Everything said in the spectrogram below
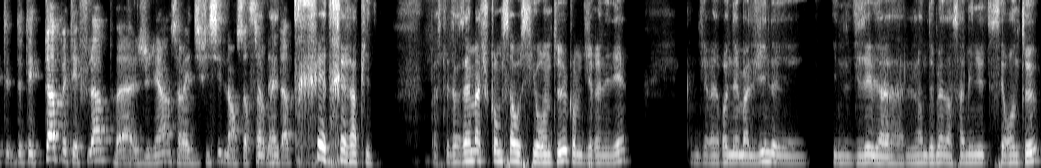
de, tes tops et tes flops, euh, Julien. Ça va être difficile d'en sortir ça va être Très, très rapide. Parce que dans un match comme ça, aussi honteux, comme dirait Néné, comme dirait René Malvin, il nous disait le lendemain dans 5 minutes, c'est honteux.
